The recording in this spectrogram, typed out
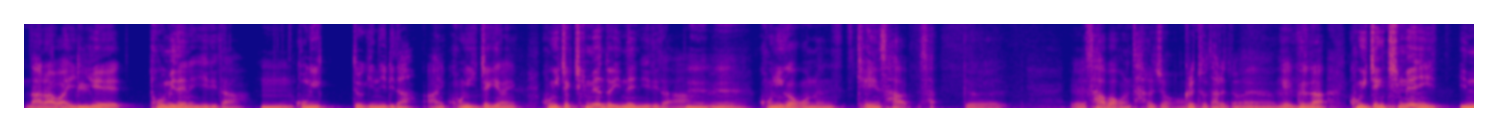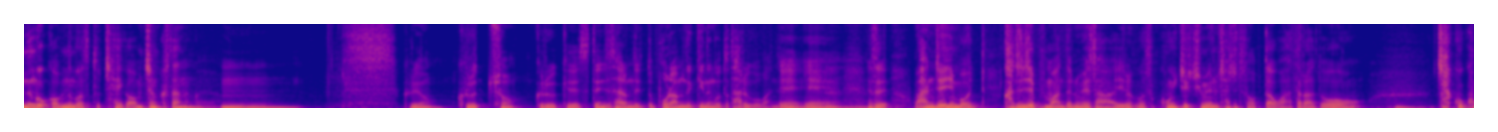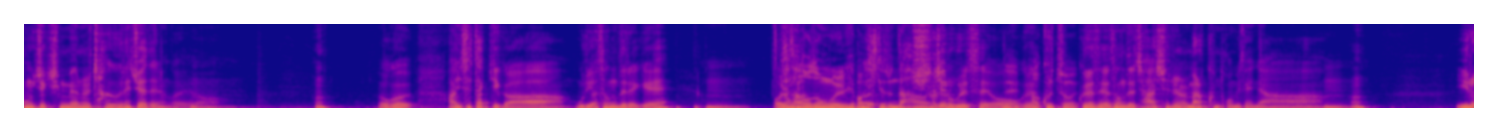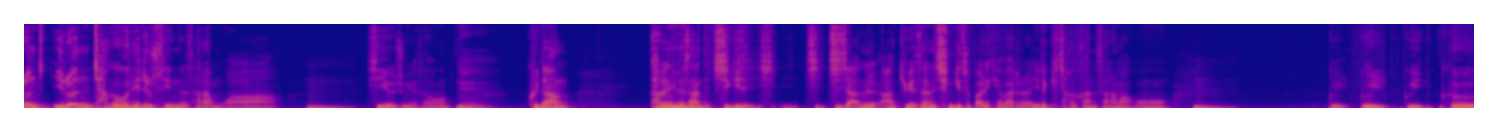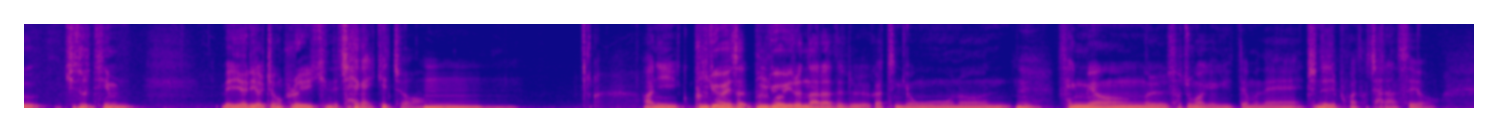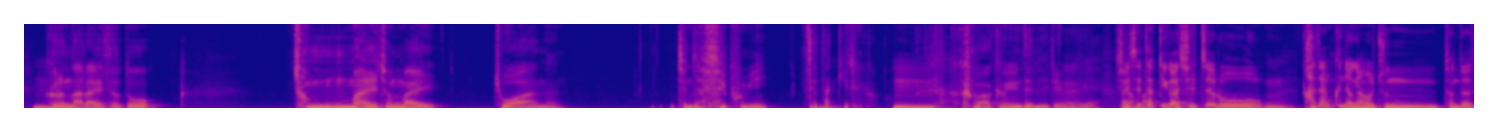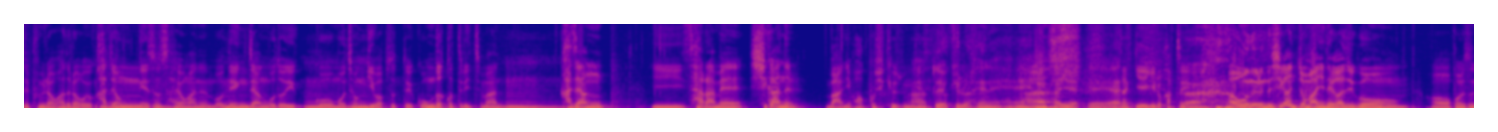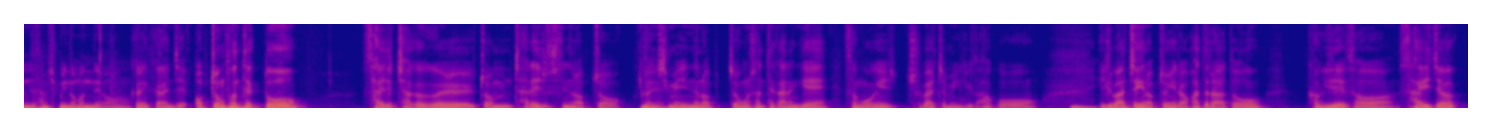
나라와 인류에 도움이 되는 일이다. 음, 공익 적인 일이다. 아니 공익적인 아니 공익적 측면도 있는 일이다. 예, 예. 공익하고는 개인 사업 사, 그 예, 사업하고는 다르죠. 그렇죠, 다르죠. 예. 예. 예. 그러나 공익적인 측면이 있는 것과 없는 것도 차이가 엄청 크다는 거예요. 음, 그래요. 그렇죠. 그렇게 됐을 때 이제 사람들이 또 보람 느끼는 것도 다르고 완전히. 예, 예. 그래서 완전히 뭐 가전제품 만드는 회사 이런 것은 공익적 측면을 찾을 수 없다고 하더라도 자꾸 공익적 측면을 자극을 해줘야 되는 거예요. 응? 어, 그 아니 세탁기가 우리 여성들에게 음. 얼마- 가사 노동을 해방시켜 준다. 어, 실제로 그랬어요. 네. 그래- 아, 그렇죠. 그래서 여성들의 자아 실현에 얼마나 큰 도움이 되냐. 음. 응? 이런 이런 자극을 해줄 수 있는 사람과 음. CEO 중에서 예. 그냥 다른 회사한테 지기 지, 지지 않을 않기 위해서는 신기술 빨리 개발해라 이렇게 자극하는 사람하고 음. 그, 그, 그, 그 기술팀의 열의 열정을 불러일으키는데 차이가 있겠죠. 음. 아니 불교 회사 불교 이런 나라들 같은 경우는 네. 생명을 소중하게 여기기 때문에 전자제품 같은 거 잘 안 써요. 음. 그런 나라에서도 정말 정말 좋아하는 전자제품이 세탁기래요. 음. 그만큼 힘든 일이에요. 네. 그게. 아니, 시간 세탁기가 실제로 음. 가장 큰 영향을 준 전자 제품이라고 하더라고요. 가정에서 사용하는 뭐 냉장고도 있고 음. 뭐 전기밥솥도 있고 온갖 것들이 있지만 음. 가장 이 사람의 시간을 많이 확보시켜 주는 게 아, 또 옆길로 새네. 아, 예. 예. 세탁기 얘기로 갑자기. 아, 오늘 근데 시간이 좀 많이 돼 가지고, 어, 벌써 이제 30분이 넘었네요. 그러니까 이제 업종 선택도 사회적 자극을 좀 잘해줄 수 있는 업종 그런 네. 측면이 있는 업종을 선택하는 게 성공의 출발점이기도 하고 음. 일반적인 업종이라고 하더라도 거기에서 사회적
